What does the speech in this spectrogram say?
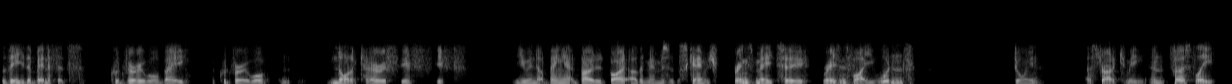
the the benefits could very well be could very well not occur if if if you end up being outvoted by other members of the scheme, which brings me to reasons why you wouldn't join a strata committee. And firstly,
